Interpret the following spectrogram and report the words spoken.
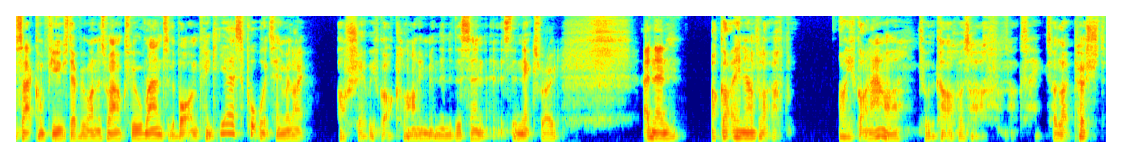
So that confused everyone as well because we all ran to the bottom thinking, yeah, support points here. And we're like, oh shit, we've got a climb and then a descent, and it's the next road. And then I got in, and I was like, oh, you've got an hour till the cut off. I was like, oh, fuck's sake. So I like pushed.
